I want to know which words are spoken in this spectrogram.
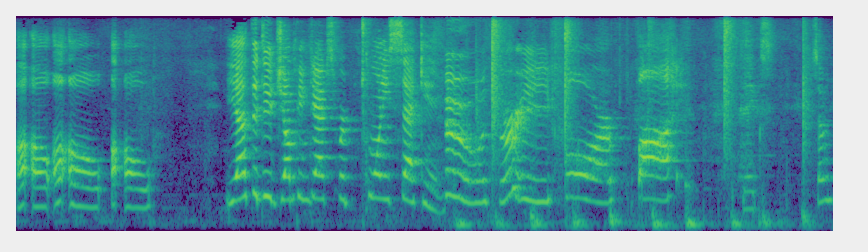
Uh oh. Uh oh. Uh oh. You have to do jumping jacks for 20 seconds. Two, three, four, five, six, seven,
